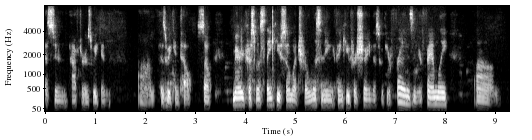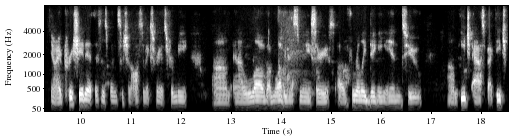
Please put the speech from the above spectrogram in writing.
as soon after as we can um, as we can tell. So, Merry Christmas! Thank you so much for listening. Thank you for sharing this with your friends and your family. Um, you know, I appreciate it. This has been such an awesome experience for me, um, and I love. I'm loving this mini series of really digging into um, each aspect, each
